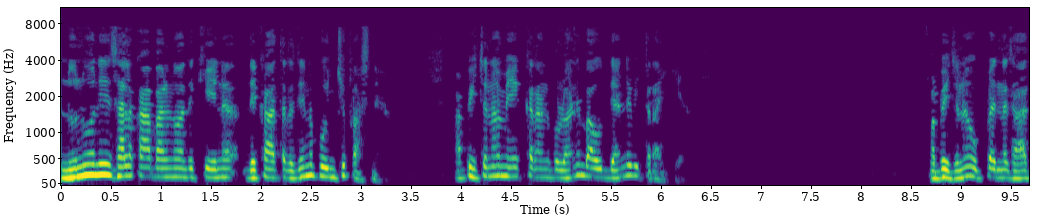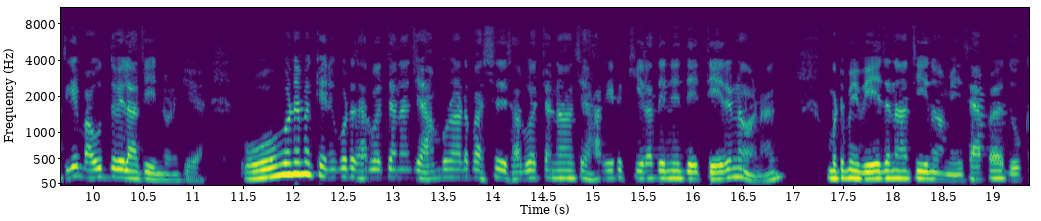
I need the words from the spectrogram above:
නුනුවණින් සලකා බලනවාද කියන දෙක අතර තියෙන පුංචි ප්‍රශ්නයක්. අපි හිතනවා මේක කරන්න පුළුවන් බෞද්ධයන්ට විතරයි කියලා. අපි හිතනවා උපෙන්න සාතිකේ බෞද්ධ වෙලා තියෙන්න ඕනේ කියලා. ඕනම කෙනෙකුට සරුවචනාංශය හම්බුනාට පස්සේ සරුවචනාංශය හරියට කියලා දෙන්නේ දේ තේරෙනවා නම් උඹට මේ වේදනාව තියෙනවා මේ සැප දුක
